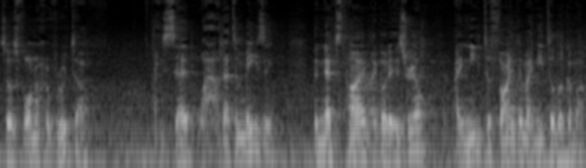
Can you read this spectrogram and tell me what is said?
So his former Chavruta, he said, wow, that's amazing. The next time I go to Israel, I need to find him, I need to look him up.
